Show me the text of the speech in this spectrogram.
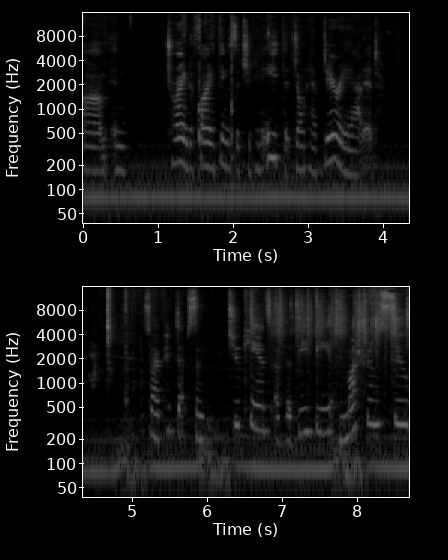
um, in trying to find things that you can eat that don't have dairy added. So I picked up some two cans of the beefy mushroom soup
